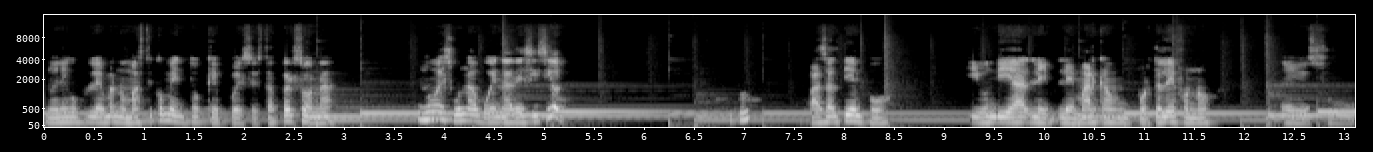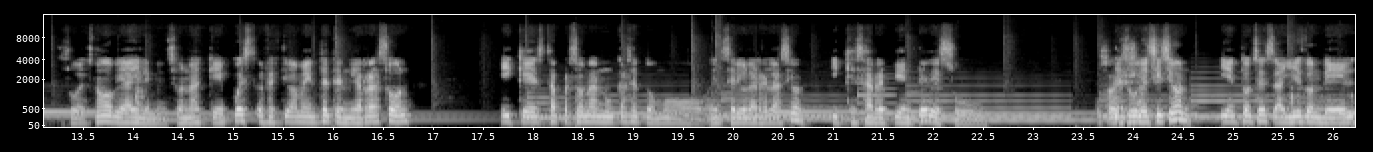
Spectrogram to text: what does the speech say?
no hay ningún problema, nomás te comento que pues esta persona no es una buena decisión. Pasa el tiempo y un día le, le marcan por teléfono eh, su, su exnovia y le menciona que pues efectivamente tenía razón y que esta persona nunca se tomó en serio la relación y que se arrepiente de su, de su decisión. Y entonces ahí es donde él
